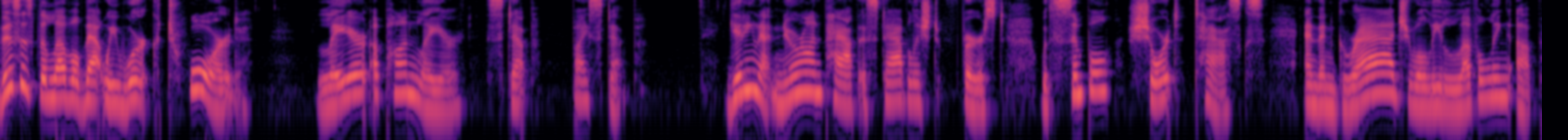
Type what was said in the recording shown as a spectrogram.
This is the level that we work toward, layer upon layer, step by step. Getting that neuron path established first with simple, short tasks, and then gradually leveling up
